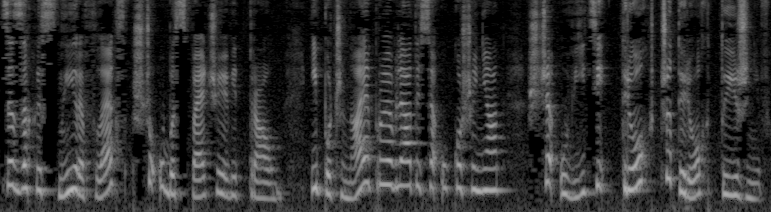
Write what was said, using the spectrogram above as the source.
Це захисний рефлекс, що убезпечує від травм, і починає проявлятися у кошенят ще у віці 3-4 тижнів.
